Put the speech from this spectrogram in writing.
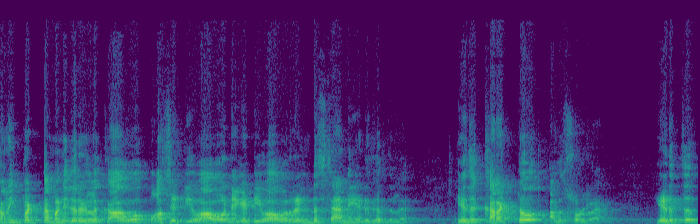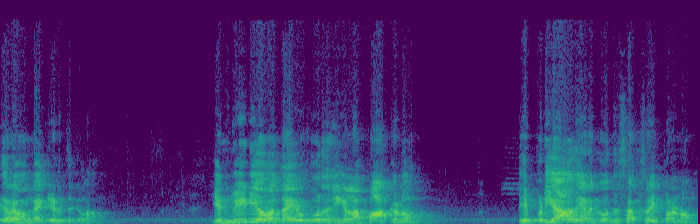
தனிப்பட்ட மனிதர்களுக்காகவோ பாசிட்டிவாகவோ நெகட்டிவாகவோ ரெண்டு ஸ்டாண்டையும் எடுக்கிறதில்ல. எது கரெக்டோ அதை சொல்கிறேன் எடுத்துருக்கிறவங்க எடுத்துக்கலாம். என் வீடியோவை தயவு கூர்ந்து நீங்கள்லாம் பார்க்கணும். எப்படியாவது எனக்கு வந்து சப்ஸ்கிரைப் பண்ணணும்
